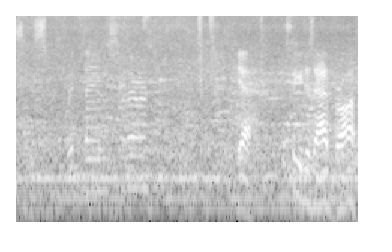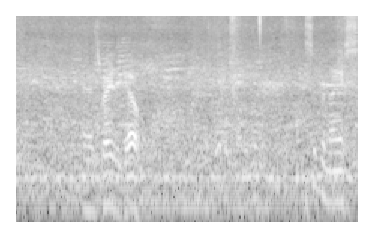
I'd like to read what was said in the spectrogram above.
Some squid things, whatever. Yeah. Looks like you just add broth and it's ready to go. Super nice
